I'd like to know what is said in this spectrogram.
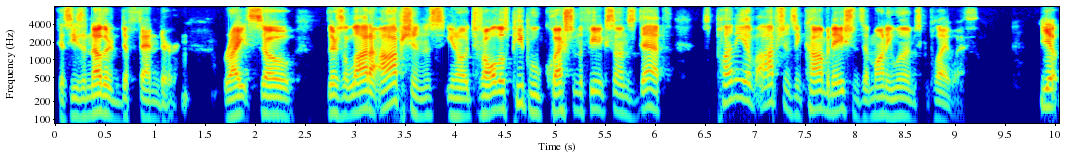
because he's another defender, right? So there's a lot of options, you know, to all those people who question the Phoenix Suns' depth. There's plenty of options and combinations that Monty Williams can play with. Yep.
